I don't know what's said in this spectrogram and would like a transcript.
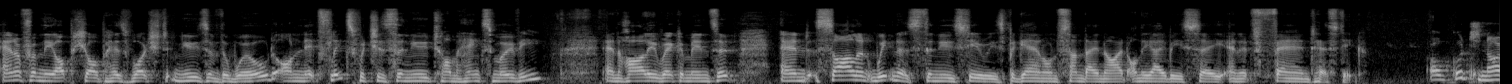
Anna from the Op Shop has watched News of the World on Netflix, which is the new Tom Hanks movie, and highly recommends it. And Silent Witness, the new series, began on Sunday night on the ABC, and it's fantastic. Oh, good to know.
